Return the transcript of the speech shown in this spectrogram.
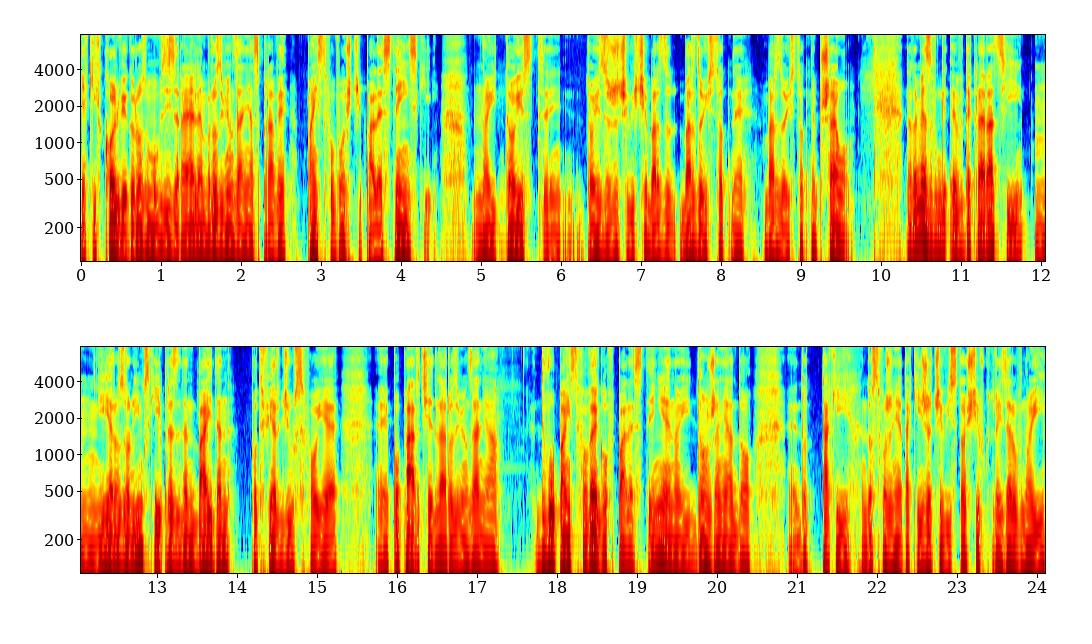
jakichkolwiek rozmów z Izraelem rozwiązania sprawy państwowości palestyńskiej. No i to jest, to jest rzeczywiście bardzo, bardzo, istotny, bardzo istotny przełom. Natomiast w, w deklaracji mm, jerozolimskiej prezydent Biden potwierdził swoje e, poparcie dla rozwiązania dwupaństwowego w Palestynie, no i dążenia do, do, takiej, do stworzenia takiej rzeczywistości, w której zarówno i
